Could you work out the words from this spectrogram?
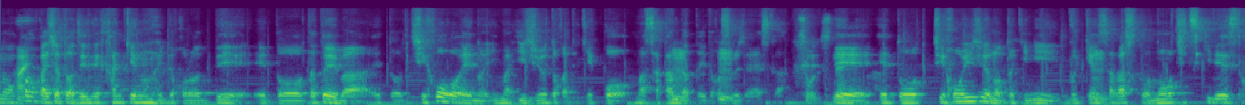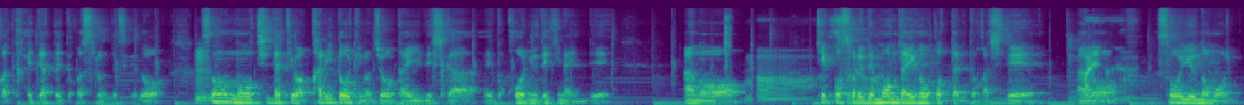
の、はい。この会社とは全然関係のないところで、えっと、例えば、えっと、地方への今移住とかって結構、まあ、盛んだったりとかするじゃないですか。そうですね。で、えっと、地方移住の時に物件探すと農地付きですとかって書いてあったりとかするんですけど、うん。その農地だけは仮登記の状態でしか、えっと、購入できないんで、あの結構それで問題が起こったりとかして、あのそういうのも、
